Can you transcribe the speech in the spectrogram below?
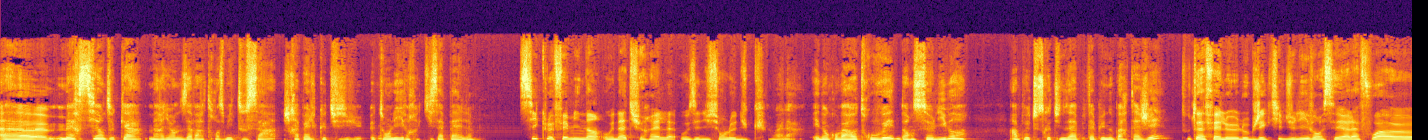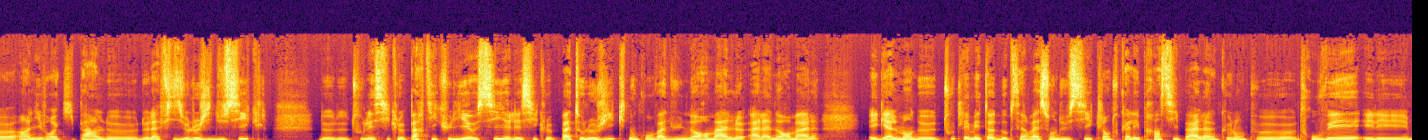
Euh, merci en tout cas, Marion, de nous avoir transmis tout ça. Je rappelle que tu, ton livre qui s'appelle Cycle féminin au naturel aux éditions Le Duc. Voilà. Et donc, on va retrouver dans ce livre un peu tout ce que tu nous as, as pu nous partager Tout à fait. L'objectif du livre, c'est à la fois un livre qui parle de, la physiologie du cycle, de, tous les cycles particuliers aussi et les cycles pathologiques. Donc on va du normal à la normale. Également de toutes les méthodes d'observation du cycle, en tout cas les principales que l'on peut euh, trouver et les,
